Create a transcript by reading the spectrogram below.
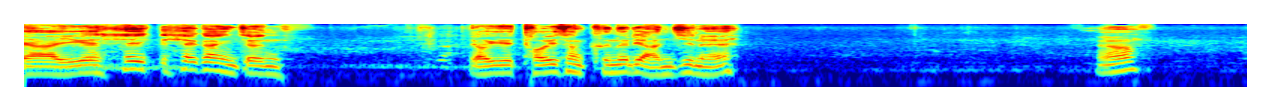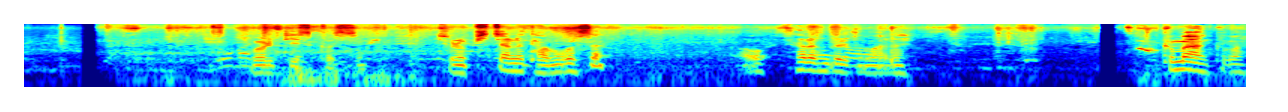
야, 이게 해, 해가 이제 여기 더 이상 그늘이 안 지네. 어? 뭘 디스커스? 주는 피자는 다 먹었어? 어, 사람들도 많아. 그만, 그만.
